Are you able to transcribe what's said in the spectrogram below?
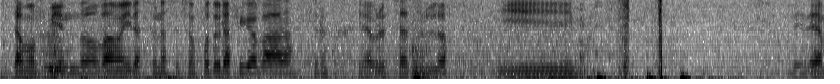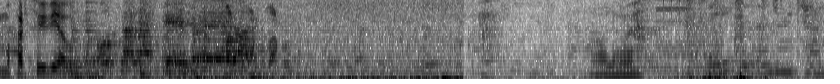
Estamos viendo, vamos a ir a hacer una sesión fotográfica para hacer, ir a aprovechar un log. Y la idea es mojarse hoy día. po. Hola, weá. Base is under attack.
